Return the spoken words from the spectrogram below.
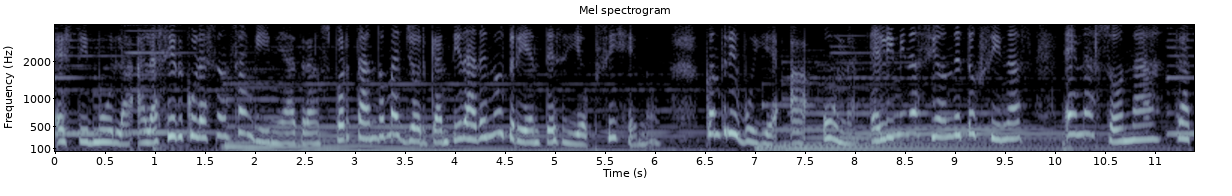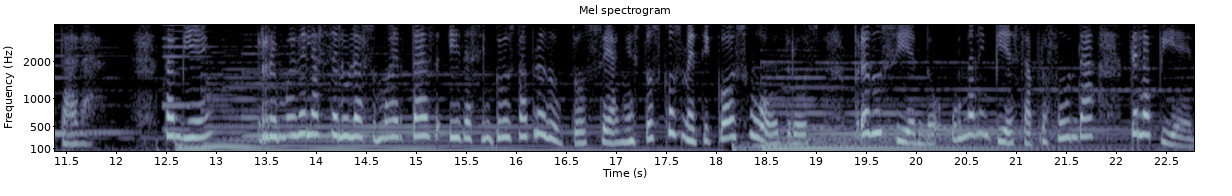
Estimula a la circulación sanguínea transportando mayor cantidad de nutrientes y oxígeno. Contribuye a una eliminación de toxinas en la zona tratada. También Remueve las células muertas y desincrusta productos, sean estos cosméticos u otros, produciendo una limpieza profunda de la piel.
